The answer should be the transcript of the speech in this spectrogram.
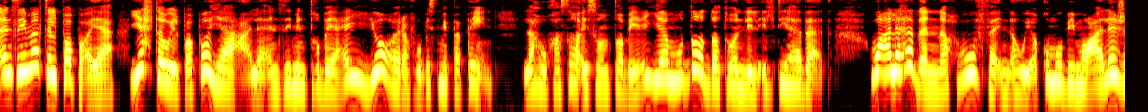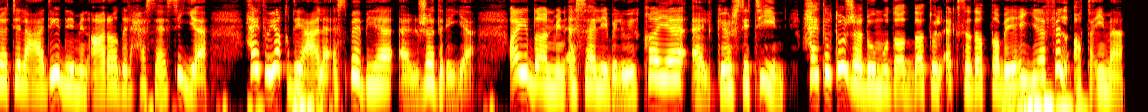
أنزيمات البابايا. يحتوي البابايا على أنزيم طبيعي يعرف باسم بابين. له خصائص طبيعية مضادة للالتهابات. وعلى هذا النحو فإنه يقوم بمعالجة العديد من أعراض الحساسية حيث يقضي على أسبابها الجذرية. أيضا من أساليب الوقاية الكيرسيتين حيث توجد مضادات الأكسدة الطبيعية في الأطعمة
